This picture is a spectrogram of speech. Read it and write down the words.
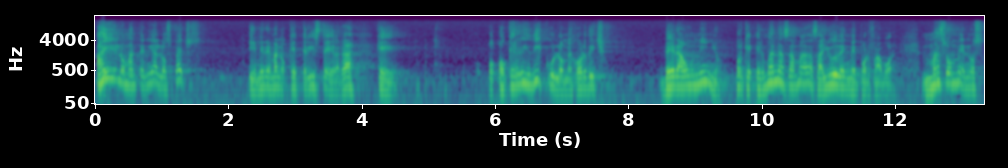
Ahí lo mantenía en los pechos. Y mire, hermano, qué triste, ¿verdad? Que o, qué ridículo, mejor dicho, ver a un niño. Porque, hermanas amadas, ayúdenme, por favor. Más o menos,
